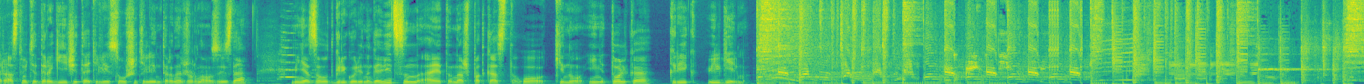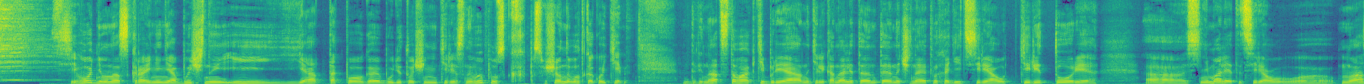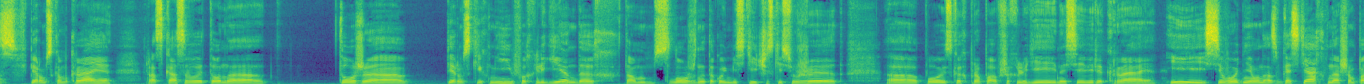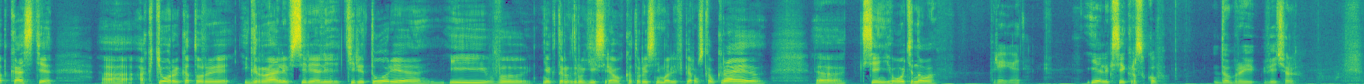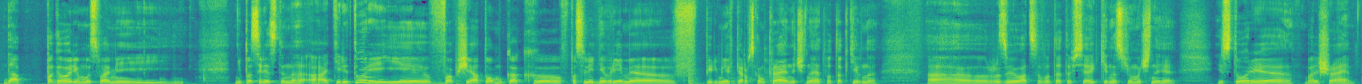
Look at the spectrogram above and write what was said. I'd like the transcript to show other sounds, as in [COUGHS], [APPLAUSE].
Здравствуйте, дорогие читатели и слушатели интернет-журнала «Звезда». Меня зовут Григорий Наговицын, а это наш подкаст о кино и не только «Крик Вильгельма». Сегодня у нас крайне необычный и, я так полагаю, будет очень интересный выпуск, посвященный вот какой теме. 12 октября на телеканале ТНТ начинает выходить сериал «Территория». А, снимали этот сериал а, у нас в Пермском крае. Рассказывает он тоже о пермских мифах, легендах. Там сложный такой мистический сюжет о поисках пропавших людей на севере края. И сегодня у нас в гостях в нашем подкасте а, актеры, которые играли в сериале «Территория» и в некоторых других сериалах, которые снимали в Пермском крае. Э, Ксения Отинова. Привет. И Алексей Красуков. Добрый вечер. Да, поговорим мы с вами непосредственно о территории и вообще о том, как э, в последнее время в Перми, в Пермском крае начинает вот активно а, развиваться вот эта вся киносъемочная история большая.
